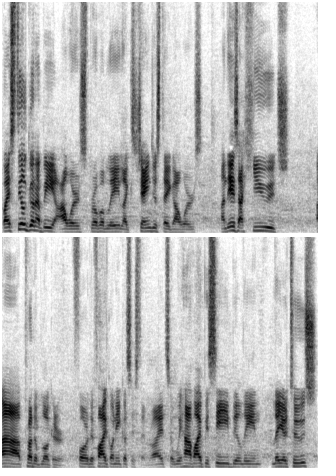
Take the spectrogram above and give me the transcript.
but it's still gonna be hours probably, like exchanges take hours. And there's a huge uh, product blocker for the Filecoin ecosystem, right? So we have IPC building layer twos,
